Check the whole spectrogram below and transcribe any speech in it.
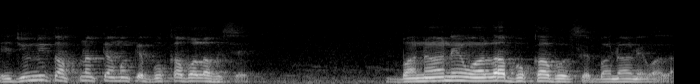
এই জন্যই তো আপনাকে আমাকে বোকা বলা হয়েছে। বানানেওয়ালা বোকা বলছে, বানানেওয়ালা।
